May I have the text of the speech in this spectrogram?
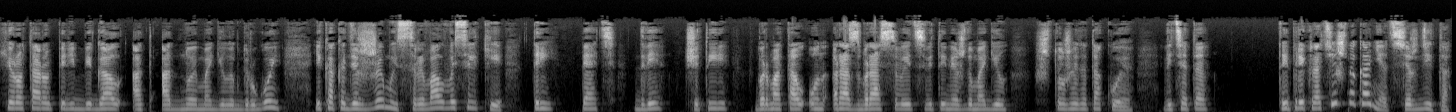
Хиротару перебегал от одной могилы к другой и, как одержимый, срывал васильки. «Три, пять, две, четыре...» — бормотал он, разбрасывая цветы между могил. «Что же это такое? Ведь это...» «Ты прекратишь, наконец?» — сердито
